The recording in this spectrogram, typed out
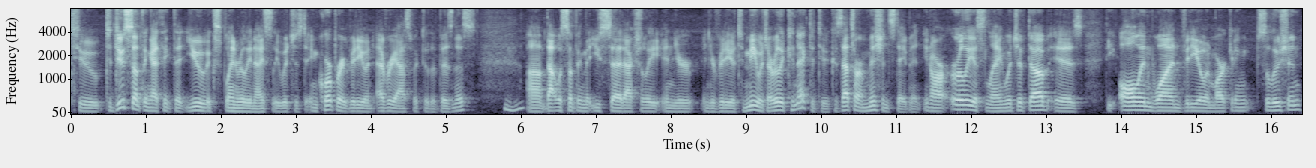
to to do something I think that you explained really nicely, which is to incorporate video in every aspect of the business. Mm-hmm. Um, that was something that you said actually in your in your video to me, which I really connected to because that's our mission statement. You know, our earliest language of Dubb is the all-in-one video and marketing solution.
